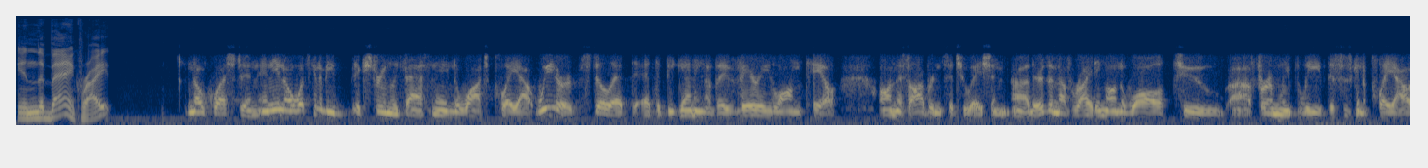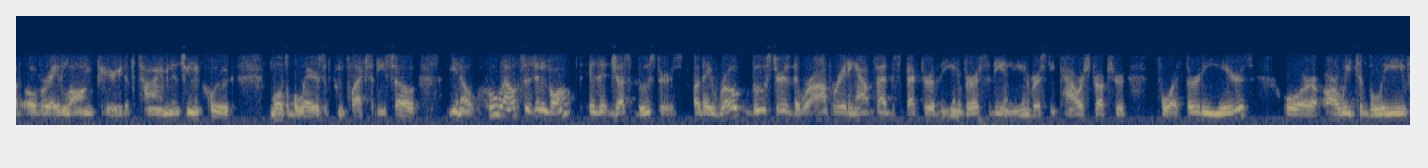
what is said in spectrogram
in the bank, right? No question. And you know what's going to be extremely fascinating to watch play out. We are still at at the beginning of a very long tail on this Auburn situation. Uh, there's enough writing on the wall to uh, firmly believe this is going to play out over a long period of time and it's going to include multiple layers of complexity. So, you know, who else is involved? Is it just boosters? Are they rogue boosters that were operating outside the specter of the university and the university power structure for 30 years? Or are we to believe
